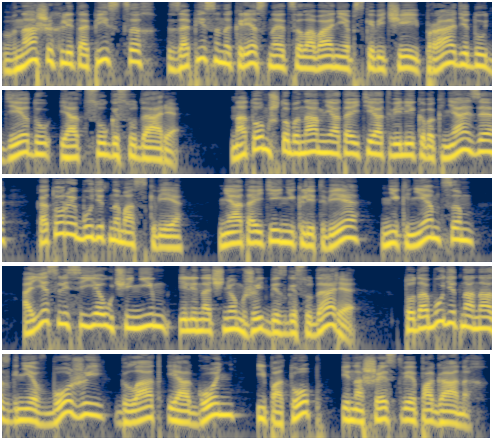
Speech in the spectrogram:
В наших летописцах записано крестное целование псковичей прадеду, деду и отцу государя – на том, чтобы нам не отойти от великого князя, который будет на Москве, не отойти ни к Литве, ни к немцам, а если сие учиним или начнем жить без государя, то да будет на нас гнев Божий, глад и огонь, и потоп, и нашествие поганых.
